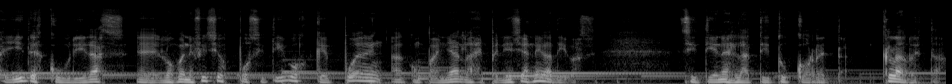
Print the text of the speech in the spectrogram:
Allí descubrirás eh, los beneficios positivos que pueden acompañar las experiencias negativas si tienes la actitud correcta. Claro está.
